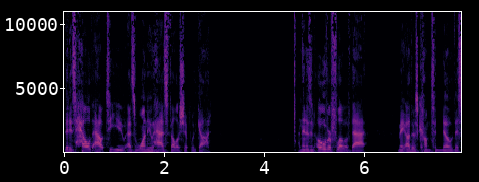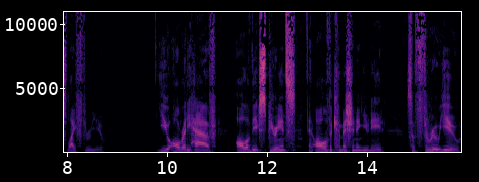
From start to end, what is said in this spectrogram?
that is held out to you as one who has fellowship with God. And then, as an overflow of that, May others come to know this life through you. You already have all of the experience and all of the commissioning you need. So through you,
